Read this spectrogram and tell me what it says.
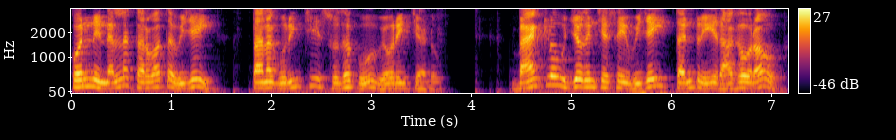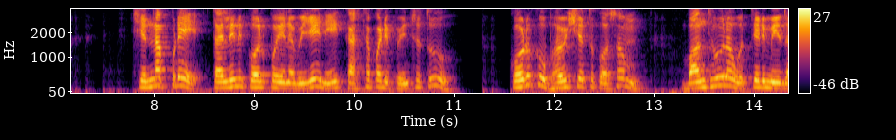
కొన్ని నెలల తర్వాత విజయ్ తన గురించి సుధకు వివరించాడు. బ్యాంక్లో ఉద్యోగం చేసే విజయ్ తండ్రి రాఘవరావు చిన్నప్పుడే తల్లిని కోల్పోయిన విజయ్ని కష్టపడి పెంచుతూ కొడుకు భవిష్యత్తు కోసం బంధువుల ఒత్తిడి మీద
